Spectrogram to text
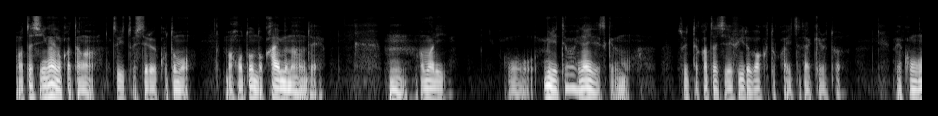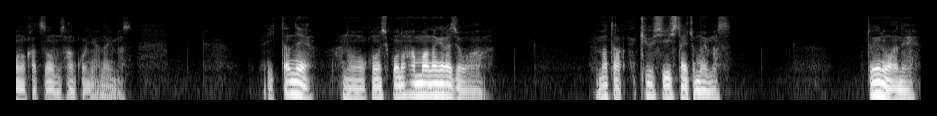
私以外の方がツイートしてることも、まあほとんど皆無なので、うん、あまりこう見れてはいないですけども、そういった形でフィードバックとかいただけると今後の活動の参考にはなります。一旦ねあのこの思考のハンマー投げラジオはまた休止したいと思います。というのはね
